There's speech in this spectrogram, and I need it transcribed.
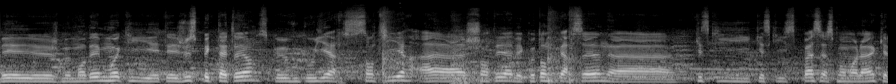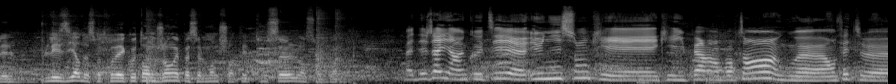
Mais euh, je me demandais, moi qui étais juste spectateur, ce que vous pouviez ressentir à chanter avec autant de personnes, qu'est-ce qui, qu'est-ce qui se passe à ce moment-là, quel est le plaisir de se retrouver avec autant de gens et pas seulement de chanter tout seul dans son coin? Bah déjà, il y a un côté euh, unisson qui est, qui est hyper important, où euh, en fait, euh,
